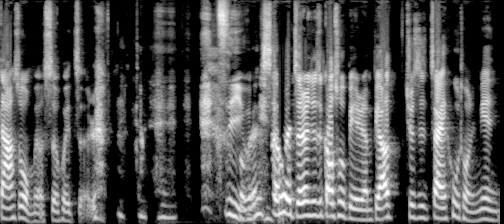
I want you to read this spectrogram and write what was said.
大家说我们有社会责任，自以为社会责任就是告诉别人不要就是在户头里面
